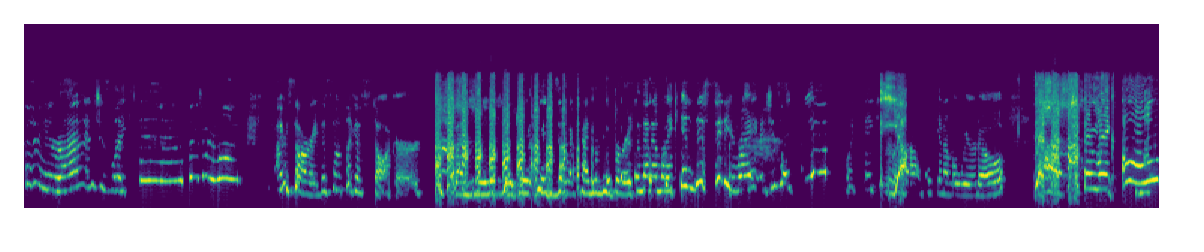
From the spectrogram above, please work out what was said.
twenty, right?" And she's like, "Yeah, seven twenty-one." I'm sorry, this sounds like a stalker. I'm like, the exact time of your birth, and then I'm like, "In this city, right?" And she's like, "Yeah." Like, thank you. Yeah. Thinking I'm a weirdo. Um, I'm like, oh,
